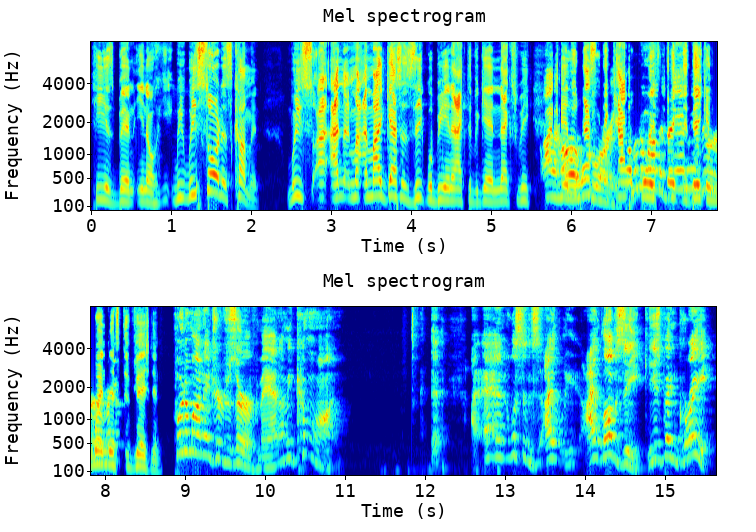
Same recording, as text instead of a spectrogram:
He has been, you know, he, we, we saw this coming. We, s- I, I- my, my guess is Zeke will be inactive again next week, I hope unless Corey. the Cowboys the think that they can win this division. Put him on injured reserve, man. I mean, come on. Uh, And listen, I I love Zeke. He's been great.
